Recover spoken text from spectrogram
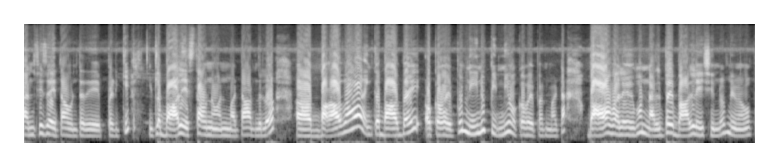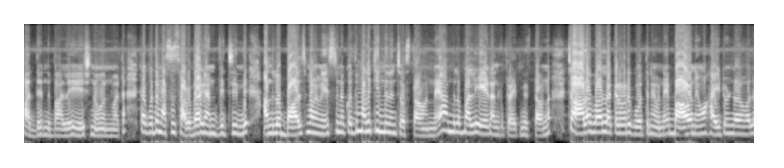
కన్ఫ్యూజ్ అవుతూ ఉంటుంది ఎప్పటికీ. ఇట్లా బాల్ వేస్తూ ఉన్నాం అనమాట అందులో బావ ఇంకా బాబాయ్ ఒకవైపు నేను పిన్ని ఒకవైపు అనమాట బావ వాళ్ళేమో నలభై బాల్ వేసిండ్రు మేమేమో పద్దెనిమిది బాల్ వేసినాం అనమాట కాకపోతే మస్తు సరదాగా అనిపించింది. అందులో బాల్స్ మనం వేస్తున్న కొద్దీ మళ్ళీ కింద నుంచి వస్తూ ఉన్నాయి. అందులో మళ్ళీ వేయడానికి ప్రయత్నిస్తా ఉన్నాం. చాలా బాల్ అక్కడ వరకు పోతూనే ఉన్నాయి. బావనేమో హైట్ ఉండడం వల్ల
